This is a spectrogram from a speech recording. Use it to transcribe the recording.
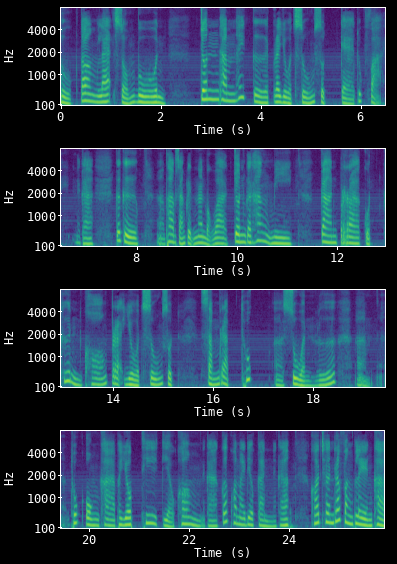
ถูกต้องและสมบูรณ์ จนทำให้เกิดประโยชน์สูงสุดแก่ทุกฝ่ายนะคะก็คือภาพภาษาอังกฤษนั่นบอกว่า จนกระทั่งมีการปรากฏขึ้นของประโยชน์สูงสุดสำหรับทุกส่วนหรืออทุกองค์คาพยพที่เกี่ยวข้องนะคะก็ความหมายเดียวกันนะคะขอเชิญรับฟังเพลงค่ะ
